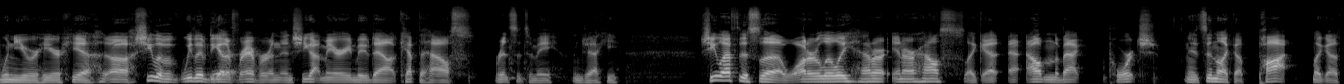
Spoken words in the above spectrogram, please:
When you were here, yeah. Uh, she lived. We lived together Yeah. forever, and then she got married, moved out, kept the house, rents it to me and Jackie. She left this uh, water lily at our in our house, like at, at- out in the back porch, and it's in like a pot, like a.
